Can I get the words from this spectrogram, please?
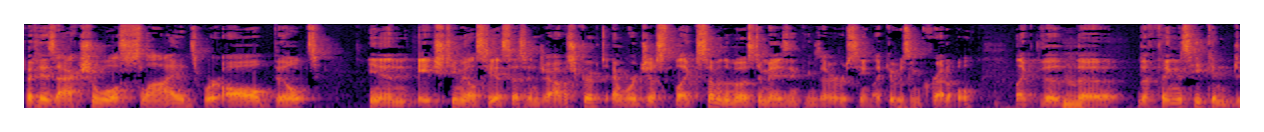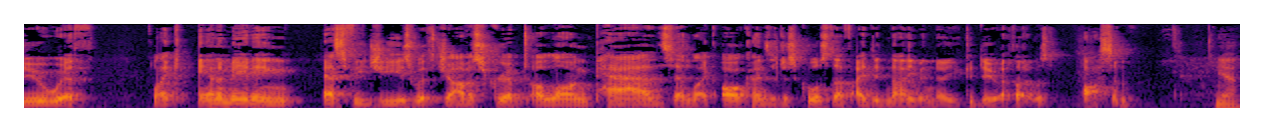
But his actual slides were all built in HTML, CSS, and JavaScript, and were just like some of the most amazing things I've ever seen. Like it was incredible. Like the the the things he can do with like animating SVGs with JavaScript along paths and like all kinds of just cool stuff I did not even know you could do. I thought it was awesome. Yeah,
